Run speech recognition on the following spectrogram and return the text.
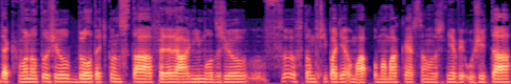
tak ono to, že bylo teď ta federální moc, že v, v tom případě Obamacare samozřejmě využita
